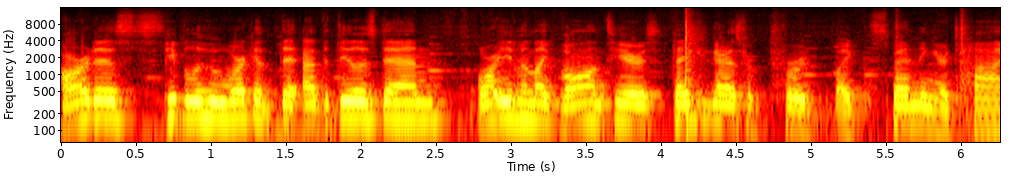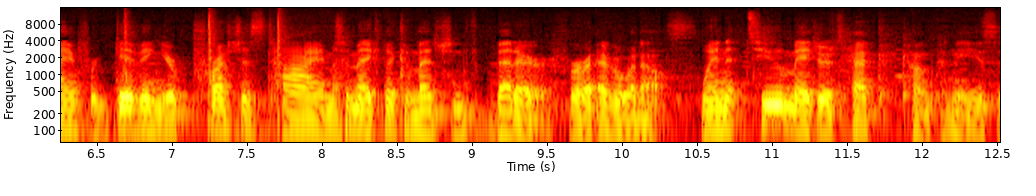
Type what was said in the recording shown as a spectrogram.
artists, people who work at the, at the dealer's den, or even like volunteers. Thank you guys for, for like spending your time, for giving your precious time to make the convention better for everyone else. When two major tech companies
